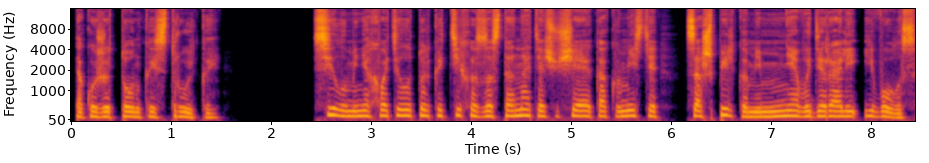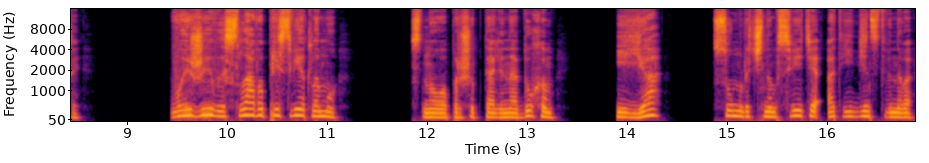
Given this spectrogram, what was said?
такой же тонкой струйкой. Сил у меня хватило только тихо застонать, ощущая, как вместе со шпильками мне выдирали и волосы. «Вы живы, слава Пресветлому!» Снова прошептали над ухом, и я, в сумрачном свете от единственного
